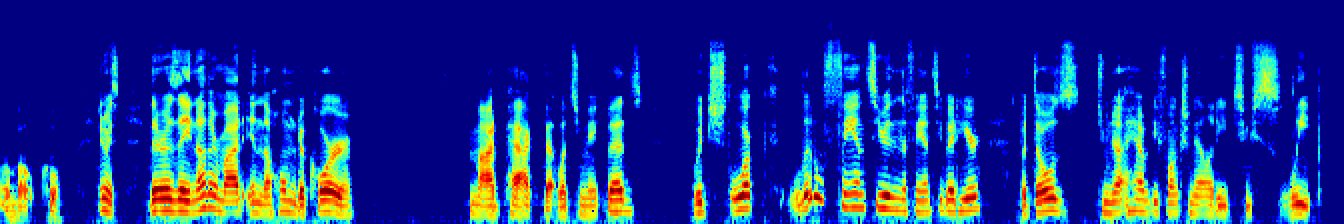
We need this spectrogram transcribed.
oh, boat, cool. Anyways, there is another mod in the home decor mod pack that lets you make beds, which look a little fancier than the fancy bed here, but those do not have the functionality to sleep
